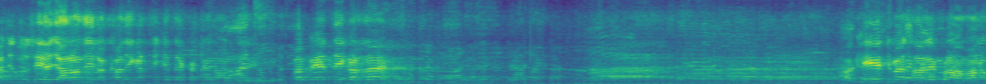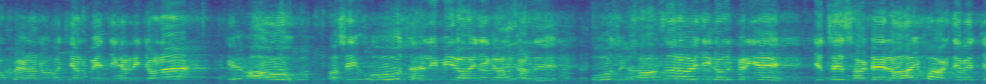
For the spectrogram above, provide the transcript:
ਅੱਜ ਤੁਸੀਂ ਹਜ਼ਾਰਾਂ ਦੀ ਲੱਖਾਂ ਦੀ ਗਿਣਤੀ ਜਿੱਥੇ ਇਕੱਠੇ ਨਾ ਹੁੰਦੇ ਮੈਂ ਬੇਨਤੀ ਕਰਦਾ ਅਖੀਰ 'ਚ ਮੈਂ ਸਾਰੇ ਭਰਾਵਾਂ ਨੂੰ, ਭੈਣਾਂ ਨੂੰ, ਬੱਚਿਆਂ ਨੂੰ ਬੇਨਤੀ ਕਰਨੀ ਚਾਹੁੰਦਾ ਕਿ ਆਓ, ਅਸੀਂ ਉਸ ਹਲੀਮੀ ਰਾਜ ਦੀ ਗੱਲ ਕਰਦੇ, ਉਸ ਖਾਲਸਾ ਰਾਜ ਦੀ ਗੱਲ ਕਰੀਏ, ਜਿੱਥੇ ਸਾਡੇ ਰਾਜ ਭਾਗ ਦੇ ਵਿੱਚ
